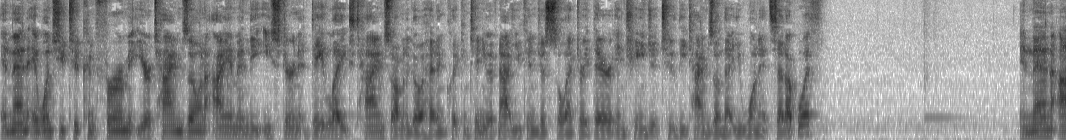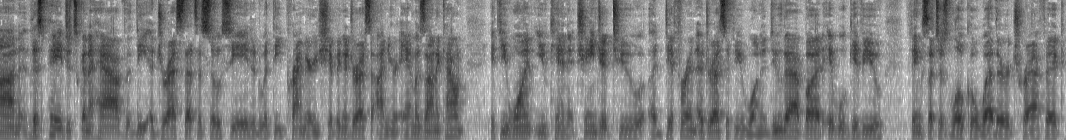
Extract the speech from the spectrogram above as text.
And then it wants you to confirm your time zone. I am in the Eastern Daylight Time, so I'm going to go ahead and click continue. If not, you can just select right there and change it to the time zone that you want it set up with. And then on this page, it's going to have the address that's associated with the primary shipping address on your Amazon account. If you want, you can change it to a different address if you want to do that, but it will give you things such as local weather, traffic,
